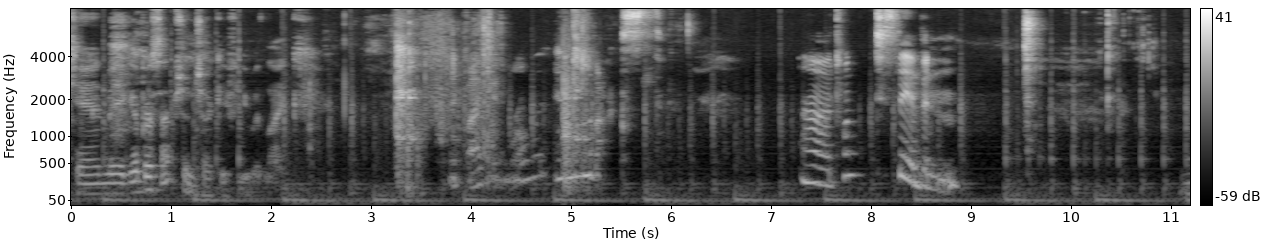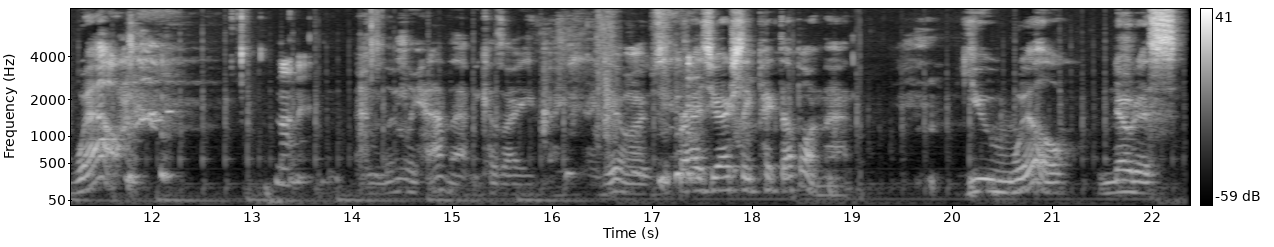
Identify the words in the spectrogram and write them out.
can make a perception check if you would like. If I can roll it in the box. Uh, 27. Well, Not it. I literally have that because I, I, I do. I'm surprised you actually picked up on that. You will notice,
